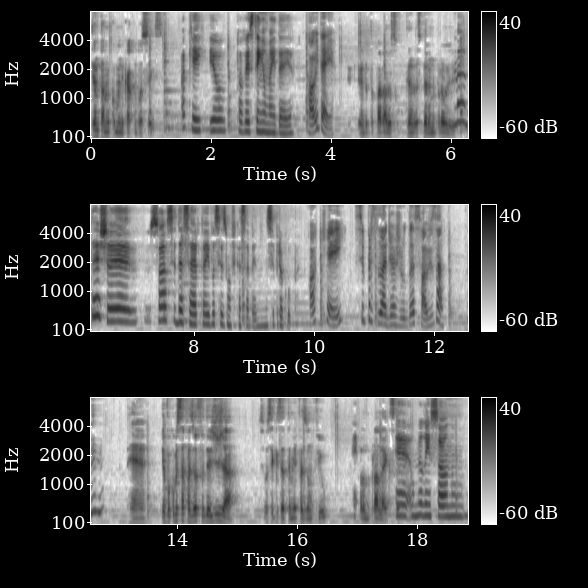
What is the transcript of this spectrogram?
tentar me comunicar com vocês. Ok, eu talvez tenha uma ideia. Qual ideia? Eu ainda tô parado esperando pra ouvir. Não, deixa. É... Só se der certo, aí vocês vão ficar sabendo. Não se preocupa. Ok. Se precisar de ajuda, é só avisar. Uhum. É. Eu vou começar a fazer o fio desde já. Se você quiser também fazer um fio, é, falando pra Alexa. É, o meu lençol não,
